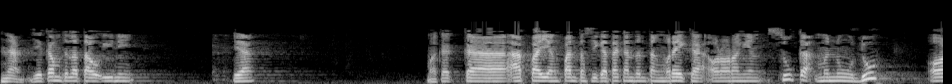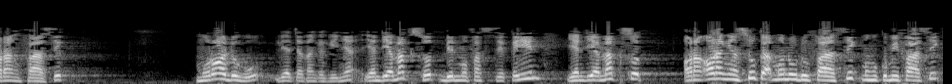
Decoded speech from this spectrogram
Nah, jika kamu telah tahu ini, ya, maka apa yang pantas dikatakan tentang mereka orang-orang yang suka menuduh orang fasik muraduhu lihat catatan kakinya yang dia maksud bil mufassiqin yang dia maksud orang-orang yang suka menuduh fasik menghukumi fasik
